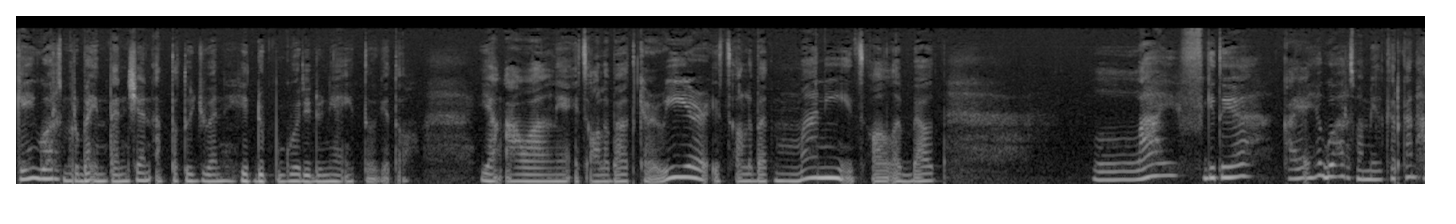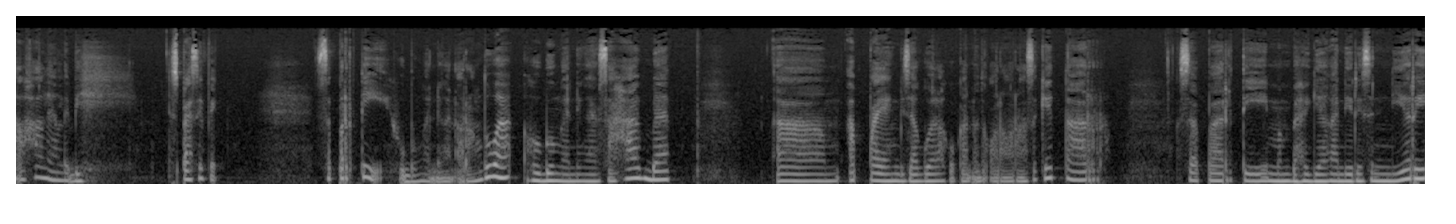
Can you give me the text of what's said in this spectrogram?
kayaknya gue harus merubah intention atau tujuan hidup gue di dunia itu gitu. Yang awalnya it's all about career it's all about money it's all about life gitu ya. Kayaknya gue harus memikirkan hal-hal yang lebih spesifik. Seperti hubungan dengan orang tua hubungan dengan sahabat bisa gue lakukan untuk orang-orang sekitar. Seperti membahagiakan diri sendiri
